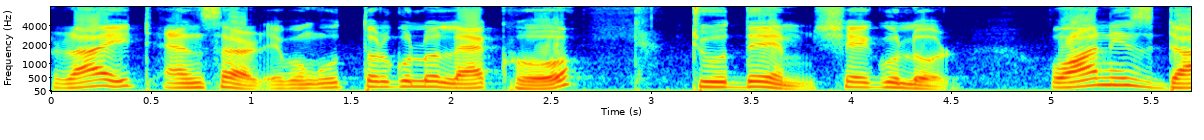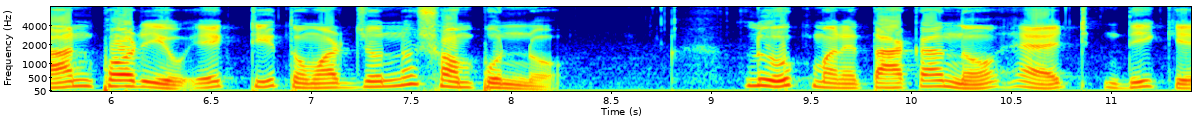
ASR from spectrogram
রাইট অ্যান্সার এবং উত্তরগুলো লেখো। টু দেম সেগুলোর। One is done for you একটি তোমার জন্য সম্পূর্ণ। লুক মানে তাকানো অ্যাট দিকে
